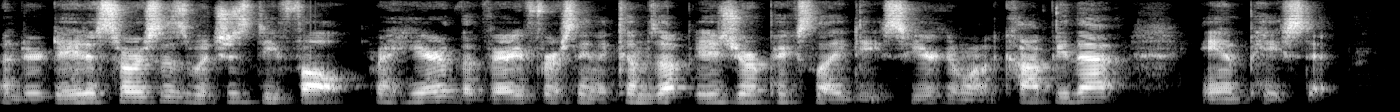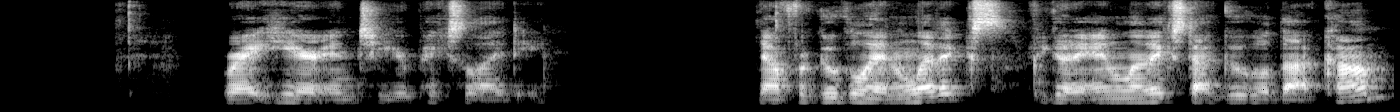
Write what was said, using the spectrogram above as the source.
Under Data Sources, which is default right here, the very first thing that comes up is your Pixel ID. So you're going to want to copy that and paste it right here into your Pixel ID. Now for Google Analytics, if you go to analytics.google.com,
